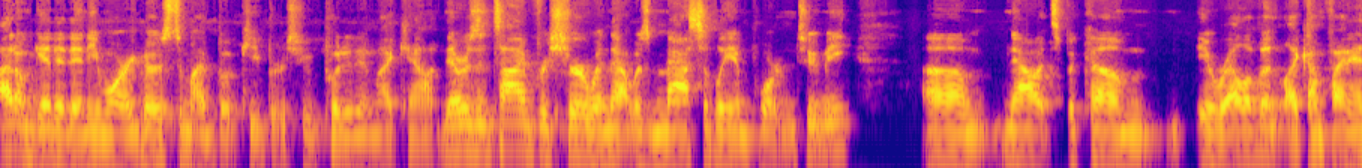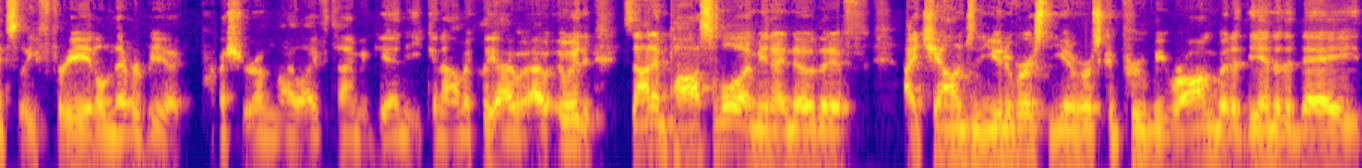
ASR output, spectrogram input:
I don't get it anymore. It goes to my bookkeepers who put it in my account. There was a time for sure when that was massively important to me. Um, now it's become irrelevant. Like I'm financially free. It'll never be a pressure on my lifetime again economically. I, I would, it's not impossible. I mean, I know that if I challenge the universe, the universe could prove me wrong. But at the end of the day,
